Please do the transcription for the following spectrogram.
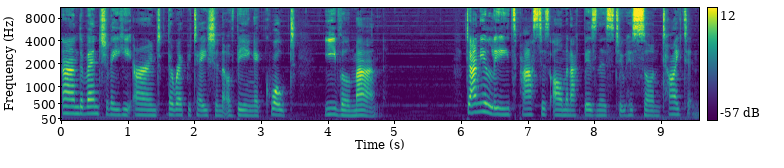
And eventually he earned the reputation of being a quote, evil man. Daniel Leeds passed his almanac business to his son Titan,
